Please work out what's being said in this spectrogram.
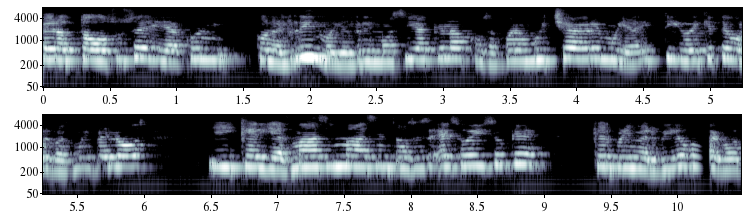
pero todo sucedía con, con el ritmo y el ritmo hacía que la cosa fuera muy chévere, muy adictiva y que te vuelvas muy veloz y querías más y más. Entonces eso hizo que, que el primer videojuego,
